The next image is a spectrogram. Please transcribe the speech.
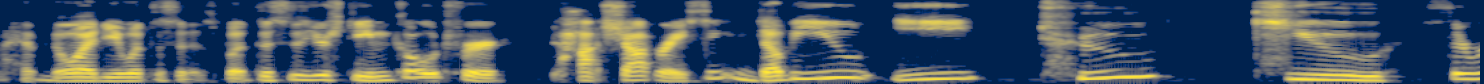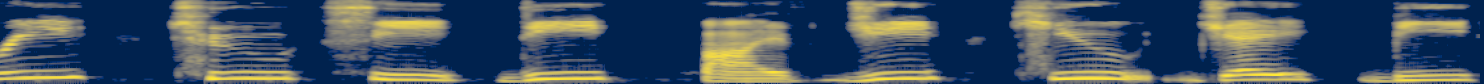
I have no idea what this is, but this is your Steam code for Hot Shot Racing. W E two Q three two C D five G Q J B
